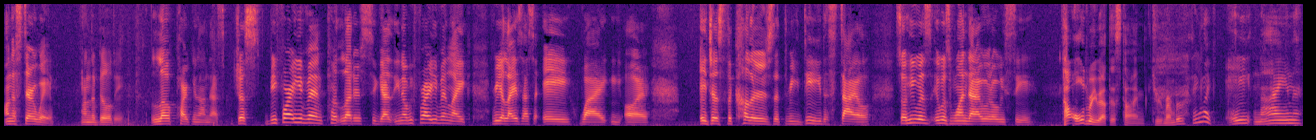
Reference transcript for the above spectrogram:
on a stairway on the building. Love parking on that. Just before I even put letters together, you know, before I even like realized that's a A Y E R. It just the colors, the 3D, the style. So he was it was one that I would always see. How old were you at this time? Do you remember? I think like eight, nine.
